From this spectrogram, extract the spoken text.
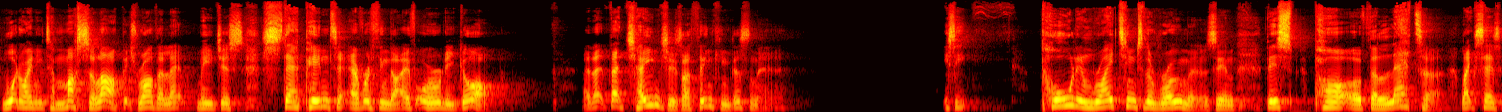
what do I need to muscle up? It's rather, let me just step into everything that I've already got. That, that changes our thinking, doesn't it? You see, Paul, in writing to the Romans in this part of the letter, like says,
